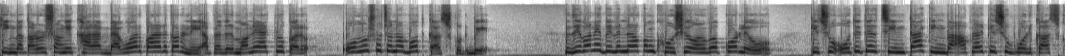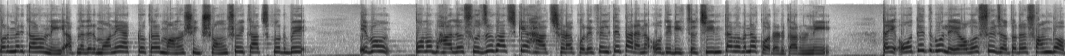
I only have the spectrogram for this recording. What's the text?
কিংবা কারোর সঙ্গে খারাপ ব্যবহার করার কারণে আপনাদের মনে এক প্রকার অনুশোচনা বোধ কাজ করবে। জীবনে বিভিন্ন রকম খুশি অনুভব করলেও কিছু অতীতের চিন্তা কিংবা আপনার কিছু ভুল কাজকর্মের কারণেই আপনাদের মনে এক প্রকার মানসিক সংশয় কাজ করবে এবং কোনো ভালো সুযোগ আজকে হাতছাড়া করে ফেলতে পারেন অতিরিক্ত চিন্তা ভাবনা করার কারণে। তাই অতীত বলে অবশ্যই যতটা সম্ভব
